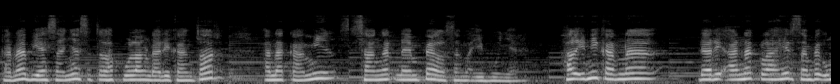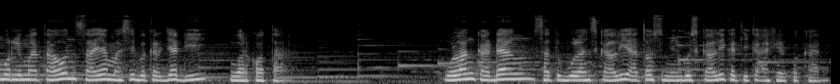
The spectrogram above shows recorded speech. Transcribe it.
Karena biasanya setelah pulang dari kantor, anak kami sangat nempel sama ibunya. Hal ini karena dari anak lahir sampai umur lima tahun saya masih bekerja di luar kota. Pulang kadang satu bulan sekali atau seminggu sekali ketika akhir pekan.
